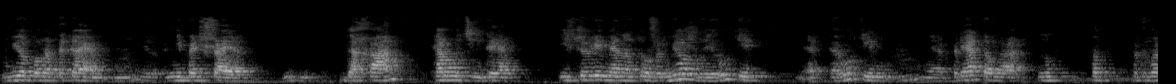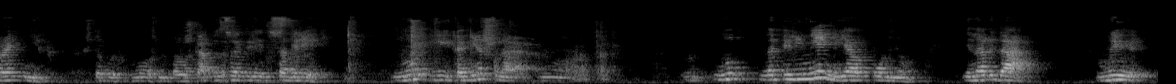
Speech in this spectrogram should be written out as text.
у нее была такая небольшая даха, коротенькая, и все время она тоже мерзла, и руки, э, руки прятала ну, под, под воротник, чтобы можно было как-то согреть. согреть. Ну и, конечно, ну, на перемене, я помню, иногда мы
